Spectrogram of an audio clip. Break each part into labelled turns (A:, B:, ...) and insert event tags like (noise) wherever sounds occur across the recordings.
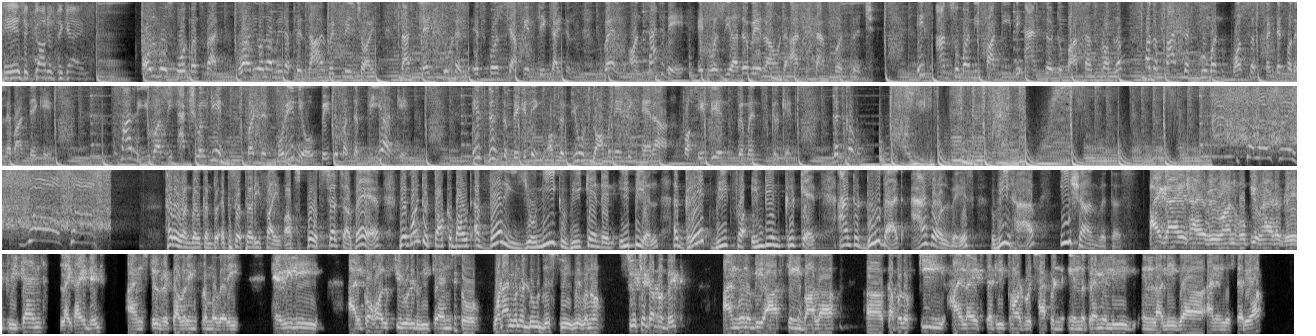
A: He is a god of the game.
B: Almost four months back, Guardiola made a bizarre midfield choice that led Tuchel his first Champions League title. Well, on Saturday, it was the other way round at the Stamford Bridge. Is Ansu Fati the answer to Barca's problem or the fact that Koeman was suspended for the Levante game? Sarri won the actual game, but did Mourinho beat him at the PR game? Is this the beginning of the new dominating era for Indian women's cricket? Let's go!
A: Absolutely world class.
B: Hello and welcome to episode 35 of Sports Charcha where we are going to talk about a very unique weekend in EPL, a great week for Indian cricket and to do that as always we have Ishan with us.
C: Hi guys, hi everyone. Hope you had a great weekend like I did. I'm still recovering from a very heavily alcohol fueled weekend. so (laughs) what I'm going to do this week, we're going to switch it up a bit. I'm going to be asking Bala a couple of key highlights that he thought which happened in the Premier League, in La Liga, and in the Serie A,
